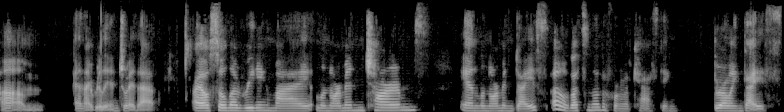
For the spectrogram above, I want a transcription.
Um, and I really enjoy that. I also love reading my Lenormand charms and Lenormand dice. Oh, that's another form of casting, throwing dice.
